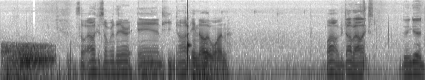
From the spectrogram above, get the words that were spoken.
So Alex is over there and he got another one. Wow, good job Alex. Doing good.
